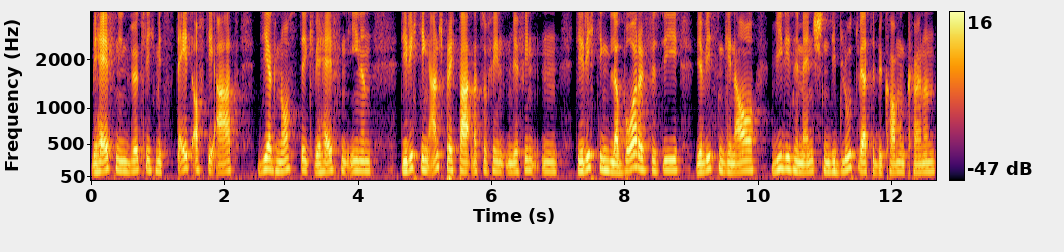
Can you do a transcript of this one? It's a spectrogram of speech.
Wir helfen ihnen wirklich mit State-of-the-Art Diagnostik. Wir helfen ihnen, die richtigen Ansprechpartner zu finden. Wir finden die richtigen Labore für sie. Wir wissen genau, wie diese Menschen die Blutwerte bekommen können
